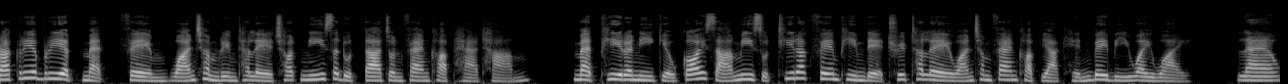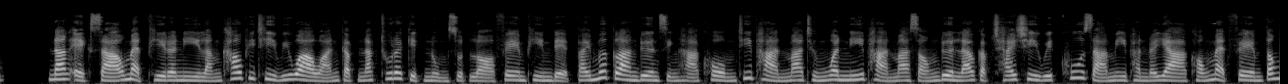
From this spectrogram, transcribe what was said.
รักเรียบเรียบแมทเฟมหวานฉ่ำริมทะเลช็อตนี้สะดุดตาจนแฟนคลับแห่ถาม แมทพีรณีเกี่ยวก้อยสามีสุดที่รักเฟมพิมเดททริปทะเลหวานฉ่ำแฟนคลับอยากเห็นเบบีไวๆแล้ว นางเอกสาวแมทพีรณีหลังเข้าพิธีวิวาหวานกับนักธุรกิจหนุ่มสุดหล่อเฟมพีมพ์เดทไปเมื่อกลางเดือนสิงหาคมที่ผ่านมาถึงวันนี้ผ่านมาสองเดือนแล้วกับใช้ชีวิตคู่สามีภรรยาของแมทเฟมต้อง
